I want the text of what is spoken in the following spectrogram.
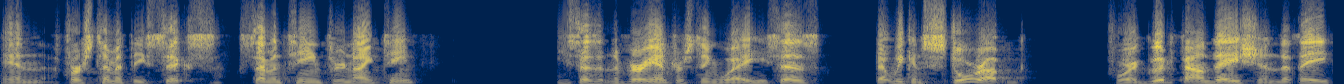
in 1 Timothy 6, 17 through 19. He says it in a very interesting way. He says that we can store up for a good foundation that they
